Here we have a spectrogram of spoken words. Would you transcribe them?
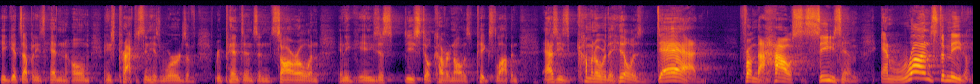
he gets up and he's heading home and he's practicing his words of repentance and sorrow. And, and he, he's just, he's still covered in all this pig slop. And as he's coming over the hill, his dad from the house sees him and runs to meet him.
